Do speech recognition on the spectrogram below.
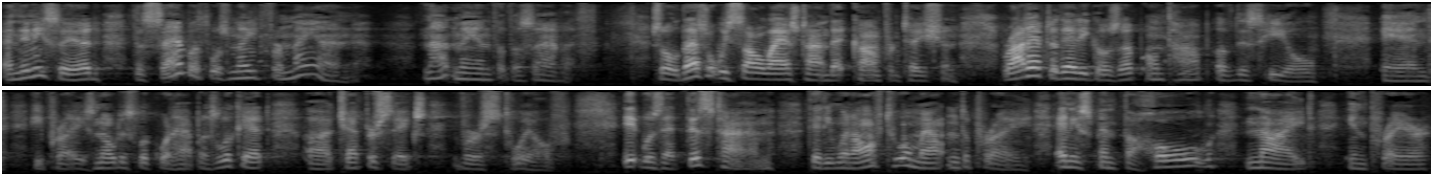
And then he said, the Sabbath was made for man, not man for the Sabbath. So that's what we saw last time, that confrontation. Right after that, he goes up on top of this hill and he prays. Notice, look what happens. Look at uh, chapter 6, verse 12. It was at this time that he went off to a mountain to pray, and he spent the whole night in prayer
